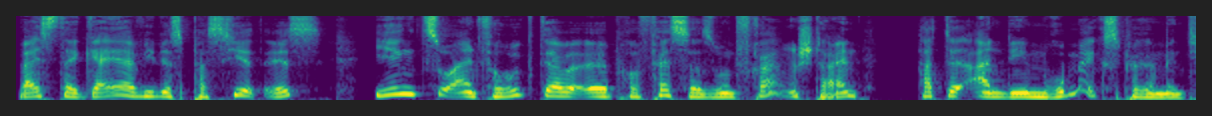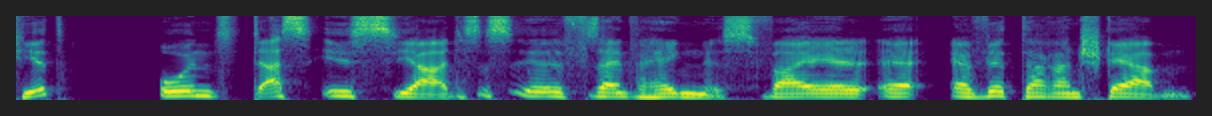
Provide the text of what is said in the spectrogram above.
Weiß der Geier, wie das passiert ist. Irgend so ein verrückter äh, Professor, so ein Frankenstein, hatte an dem rumexperimentiert. Und das ist, ja, das ist äh, sein Verhängnis, weil äh, er wird daran sterben.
